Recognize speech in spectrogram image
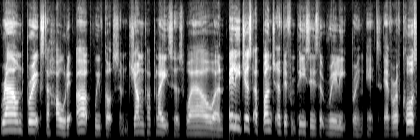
round bricks to hold it up. We've got some jumper plates as well, and really just a bunch of different pieces that really bring it together. Of course,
